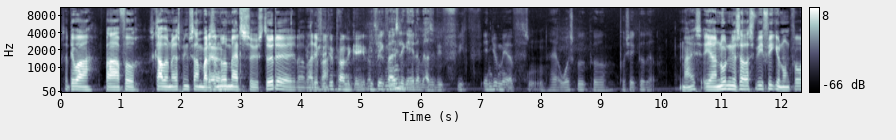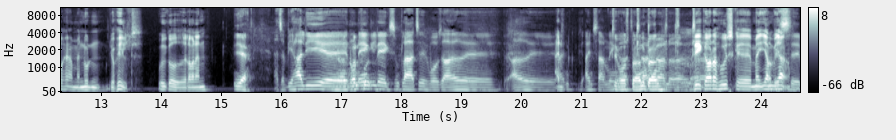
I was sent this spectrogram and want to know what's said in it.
Så det var bare at få skrabet en masse penge sammen. Var det Ja. så noget med at søge støtte, eller var vi det fik bare... et par legater. Vi fik faktisk legater, altså vi, vi endte jo med at sådan, have overskud på projektet der. Nice. Ja, nu er den jo så også... Vi fik jo nogle få her, men nu er den jo helt udgået, eller hvordan? Ja, Altså, vi har lige øh, Ja, ja, nogle enkelte eksemplarer til vores eget, øh, eget øh, egen, egen samling. Til vores og børnebørn. børnebørn Og, Det er godt at huske, men Og jamen, jeg, hvis øh,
